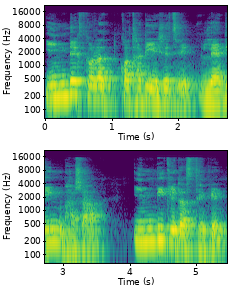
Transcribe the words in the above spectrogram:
ইন্ডেক্স করার কথাটি এসেছে ল্যাটিন ভাষা ইন্ডিকেটাস থেকে,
